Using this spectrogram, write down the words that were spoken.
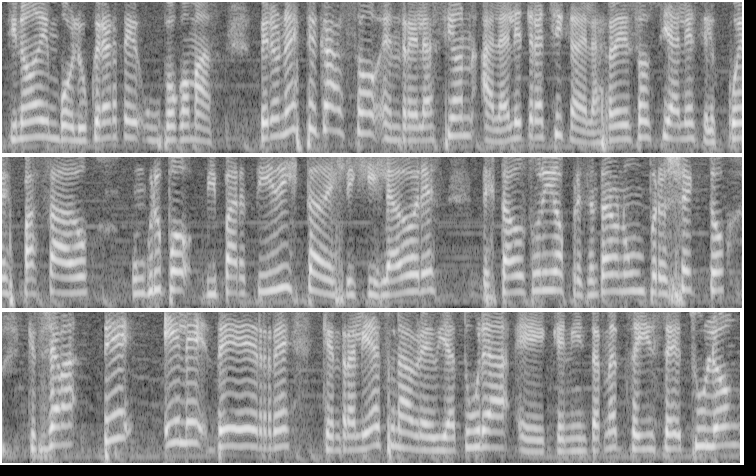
sino de involucrarte un poco más. Pero en este caso, en relación a la letra chica de las redes sociales, el jueves pasado, un grupo bipartidista de legisladores de Estados Unidos presentaron un proyecto que se llama TLDR, que en realidad es una abreviatura eh, que en internet se dice Too Long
